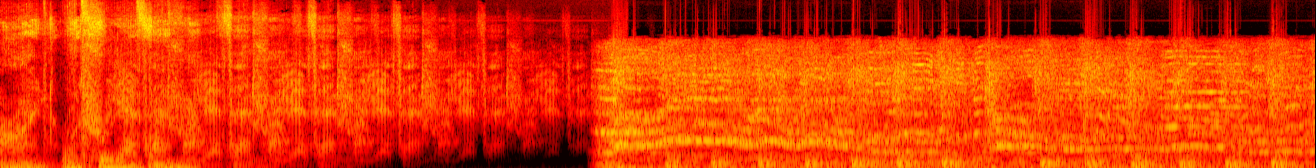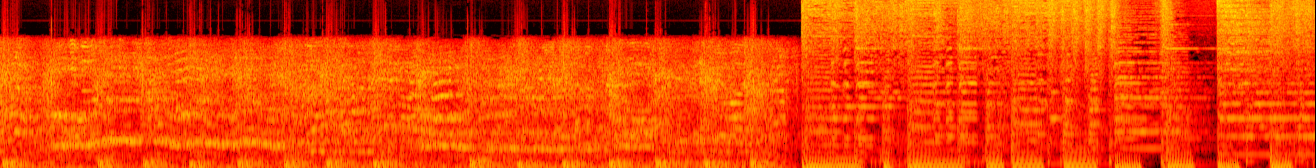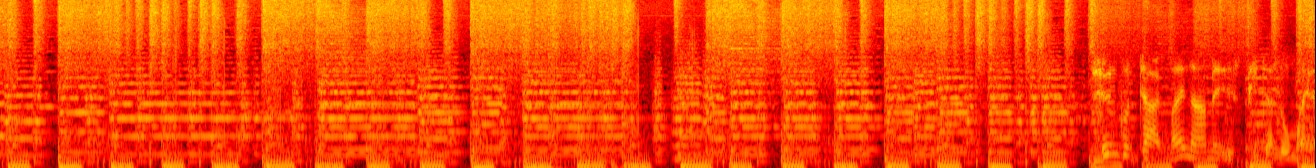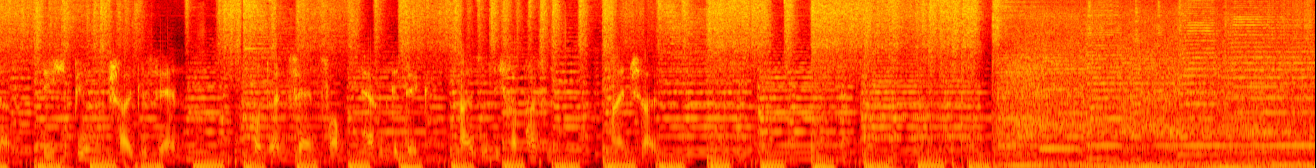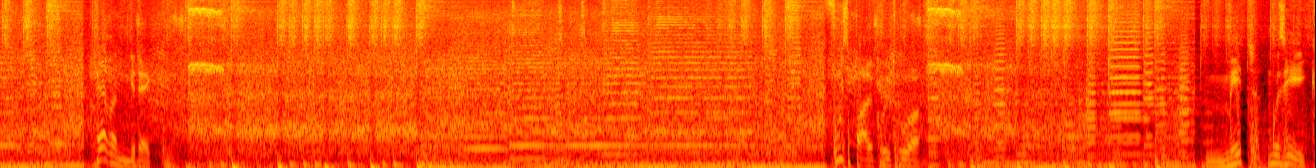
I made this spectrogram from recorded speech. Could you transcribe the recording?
Mind und Free FM. Tag, mein Name ist Peter Lohmeier. Ich bin Schalke-Fan und ein Fan vom Herrengedeck. Also nicht verpassen. Einschalten. Herrengedeck. Fußballkultur. Mit Musik.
